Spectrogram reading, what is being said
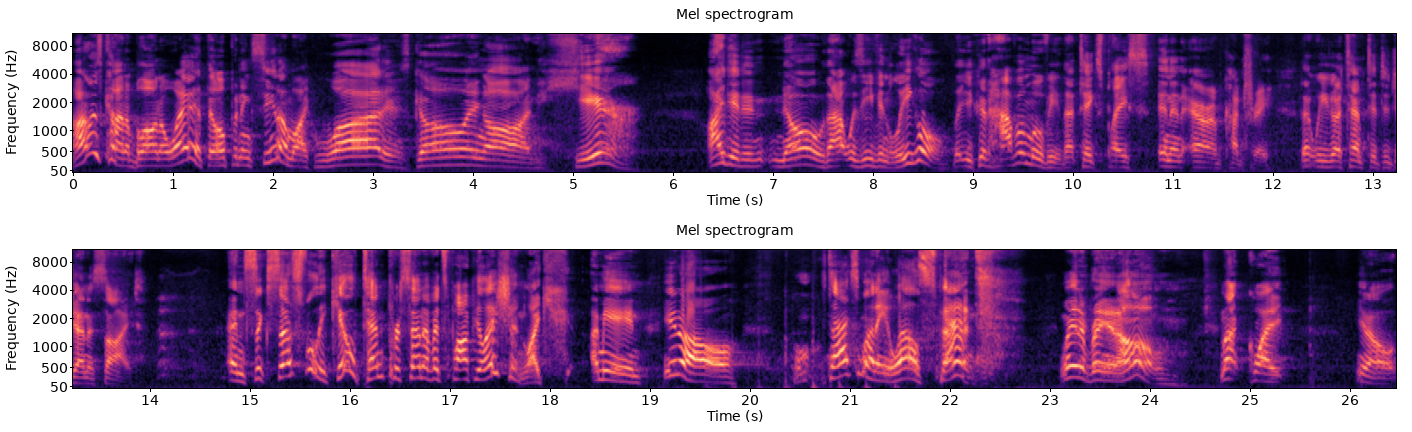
I was kind of blown away at the opening scene. I'm like, what is going on here? I didn't know that was even legal, that you could have a movie that takes place in an Arab country that we attempted to genocide and successfully killed 10% of its population. Like, I mean, you know, tax money well spent. Way to bring it home. Not quite, you know,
